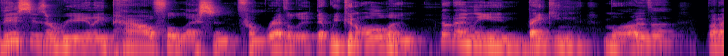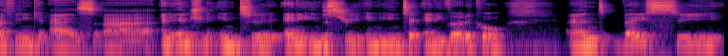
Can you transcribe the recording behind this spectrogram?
this is a really powerful lesson from Revolut that we can all learn, not only in banking, moreover, but I think as uh, an entrant into any industry, in, into any vertical. And they see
